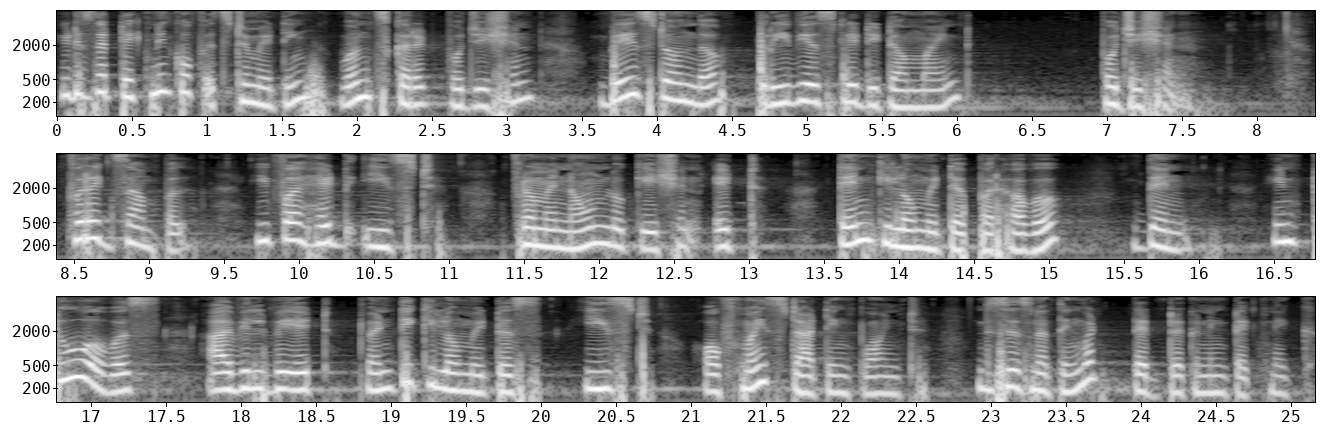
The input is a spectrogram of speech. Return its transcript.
It is the technique of estimating one's correct position based on the previously determined position. For example, if I head east from a known location at 10 km per hour, then in 2 hours I will be at 20 km east of my starting point. This is nothing but dead reckoning technique.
